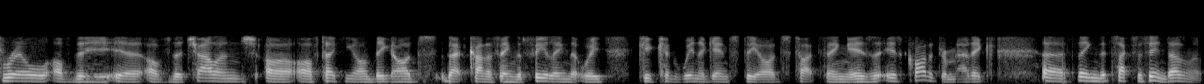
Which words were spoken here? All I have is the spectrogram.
thrill of the uh, of the challenge uh, of taking on big odds, that kind of thing. The feeling that we can win against the odds type thing is is quite a dramatic uh, thing that sucks us in, doesn't it?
